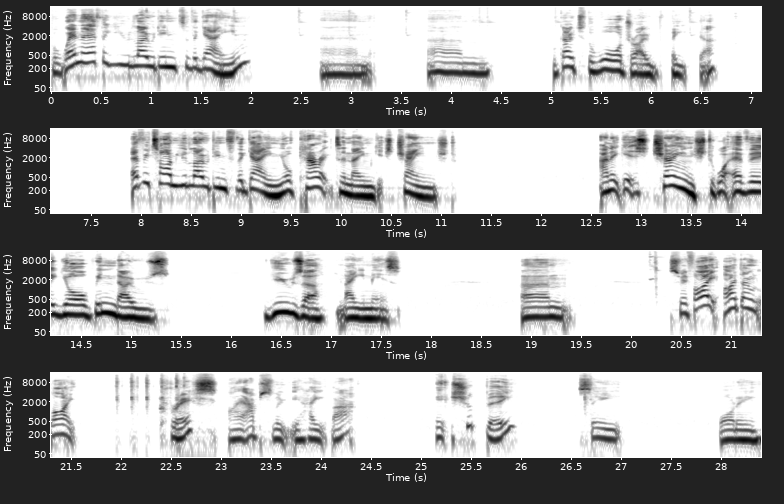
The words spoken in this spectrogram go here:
but whenever you load into the game, and um, we'll go to the wardrobe feature, Every time you load into the game, your character name gets changed. And it gets changed to whatever your Windows user name is. Um, so if I, I don't like Chris, I absolutely hate that. It should be see what he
